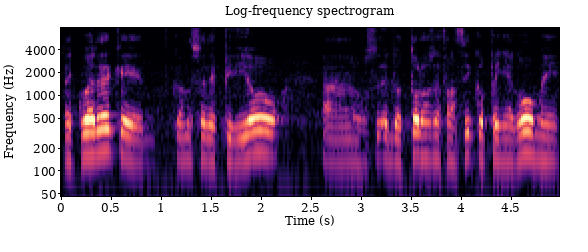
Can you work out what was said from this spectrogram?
Recuerde que cuando se despidió el doctor José Francisco Peña Gómez,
